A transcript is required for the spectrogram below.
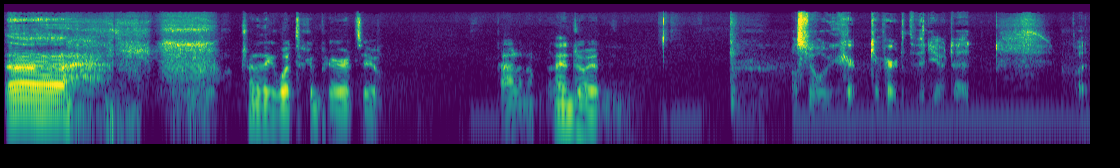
Uh, trying to think of what to compare it to. I don't know. I enjoy it. Most people compare, compare to the video dead. But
